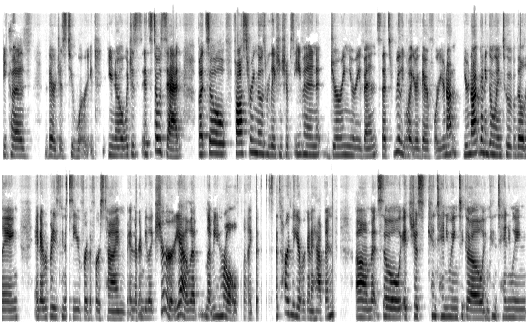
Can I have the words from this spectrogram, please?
because they're just too worried you know which is it's so sad. But so fostering those relationships even during your events that's really what you're there for. You're not you're not going to go into a building and everybody's going to see you for the first time and they're going to be like sure yeah let, let me enroll. Like that's, that's hardly ever going to happen. Um, so it's just continuing to go and continuing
